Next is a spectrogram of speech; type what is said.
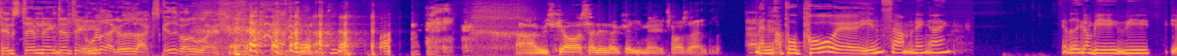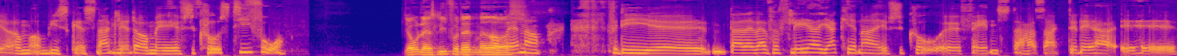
Den stemning, den fik Ulrik ødelagt. Skide godt, Ulrik. Ah, vi skal også have lidt at grine af, trods alt. Men apropos øh, indsamlinger, ikke? Jeg ved ikke, om vi, vi, ja, om, om vi skal snakke lidt om øh, FCK's TIFO'er Jo, lad os lige få den med og også. banner. Fordi øh, der er i hvert fald flere, jeg kender af FCK-fans, der har sagt det der øh,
